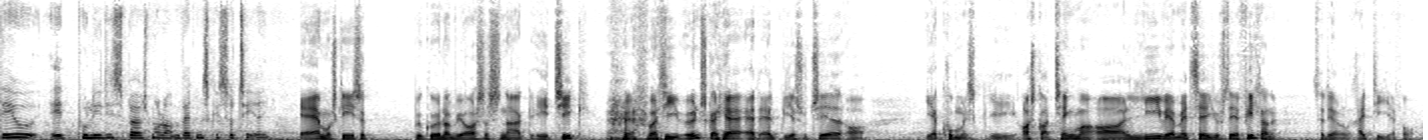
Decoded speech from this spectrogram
Det er jo et politisk spørgsmål om, hvad den skal sortere i. Ja, måske så begynder vi også at snakke etik, fordi ønsker jeg, at alt bliver sorteret, og jeg kunne måske også godt tænke mig at lige være med til at justere filtrene, så det er det rigtige, jeg får.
